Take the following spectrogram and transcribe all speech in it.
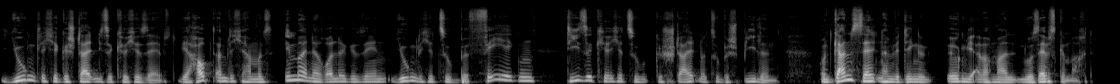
Jugendliche gestalten diese Kirche selbst. Wir Hauptamtliche haben uns immer in der Rolle gesehen, Jugendliche zu befähigen, diese Kirche zu gestalten und zu bespielen. Und ganz selten haben wir Dinge irgendwie einfach mal nur selbst gemacht.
